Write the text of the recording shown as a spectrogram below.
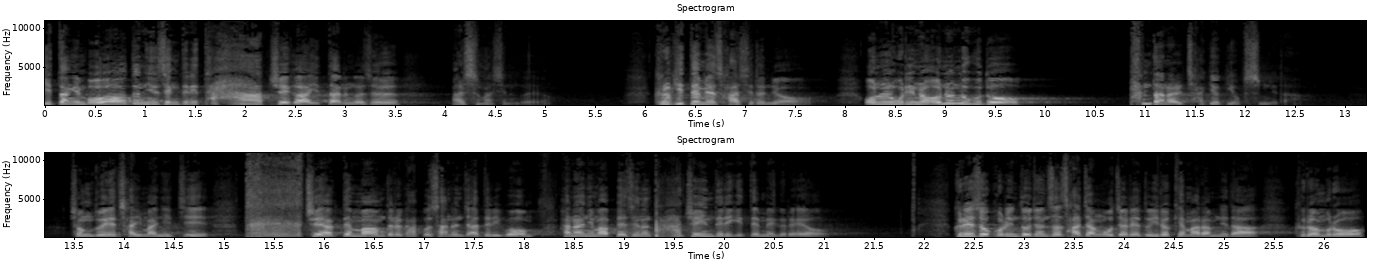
이 땅의 모든 인생들이 다 죄가 있다는 것을 말씀하시는 거예요. 그렇기 때문에 사실은요, 오늘 우리는 어느 누구도 판단할 자격이 없습니다. 정도의 차이만 있지 다 죄악된 마음들을 갖고 사는 자들이고 하나님 앞에서는 다 죄인들이기 때문에 그래요. 그래서 고린도전서 4장 5절에도 이렇게 말합니다. 그러므로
